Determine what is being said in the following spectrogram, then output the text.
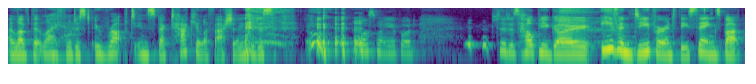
I love that life yeah. will just erupt in spectacular fashion to just ooh, lost my earpod to just help you go even deeper into these things. But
